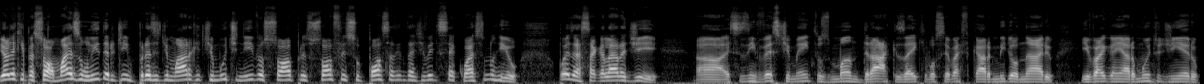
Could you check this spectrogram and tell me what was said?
E olha aqui pessoal, mais um líder de empresa de marketing multinível sofre, sofre suposta tentativa de sequestro no Rio. Pois é, essa galera de ah, esses investimentos mandrakes aí que você vai ficar milionário e vai ganhar muito dinheiro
